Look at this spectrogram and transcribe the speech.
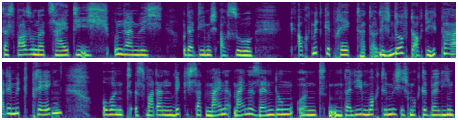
Das war so eine Zeit, die ich unheimlich oder die mich auch so auch mitgeprägt hat. Also ich durfte auch die Hitparade mitprägen und es war dann wirklich gesagt meine meine Sendung und Berlin mochte mich, ich mochte Berlin.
